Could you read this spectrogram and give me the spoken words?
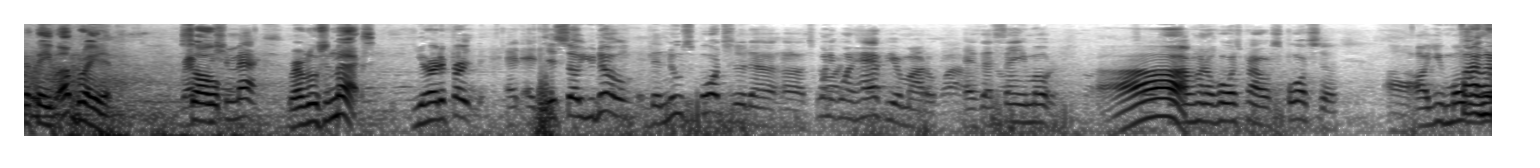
that they've upgraded. So Revolution Max. Revolution Max. You heard it first. And, and just so you know, the new Sportster, the uh, 21 half year model, has that same motor. Ah. 500 horsepower Sportster. Uh, are you motor 500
